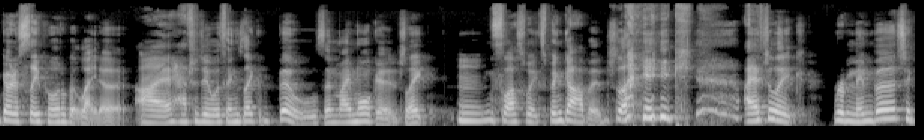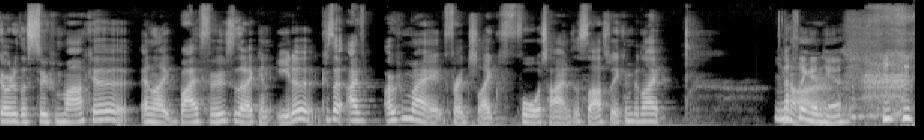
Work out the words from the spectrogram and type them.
go to sleep a little bit later. I have to deal with things like bills and my mortgage. Like Mm. this last week's been garbage. Like I have to like remember to go to the supermarket and like buy food so that I can eat it because I've opened my fridge like four times this last week and been like, Nothing in here.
